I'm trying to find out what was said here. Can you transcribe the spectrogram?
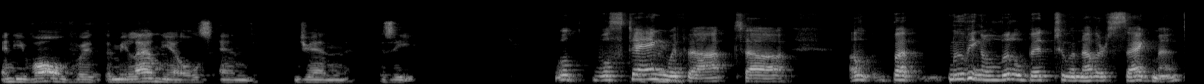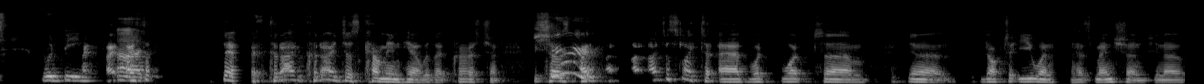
and evolve with the millennials and Gen Z. Well, well, staying with that, uh, but moving a little bit to another segment would be. I, I, uh, I Steph, could I could I just come in here with a question? Because sure. I, I, just like to add what what um, you know Dr. Iwan has mentioned. You know,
